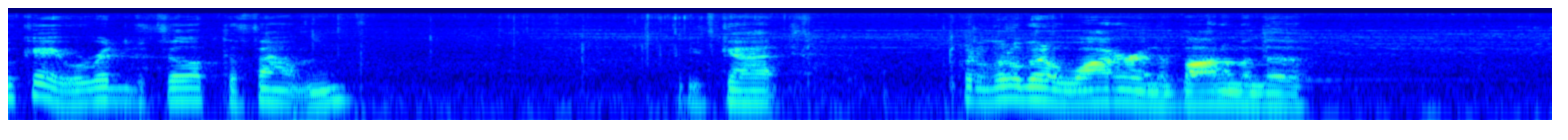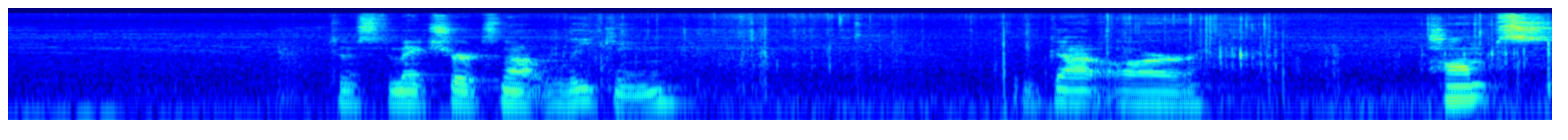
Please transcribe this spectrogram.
Okay, we're ready to fill up the fountain. We've got, put a little bit of water in the bottom of the, just to make sure it's not leaking. We've got our pumps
